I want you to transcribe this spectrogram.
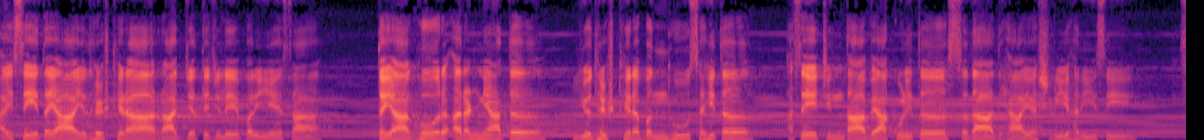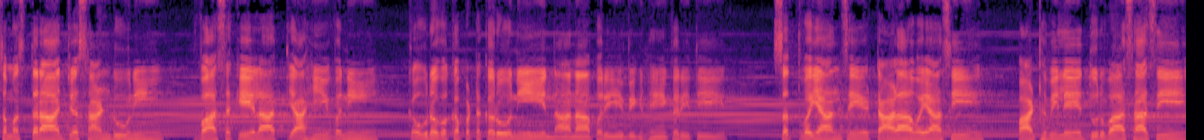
ऐसे तया युधिष्ठिरा राज्य त्यजले परियेसा. तया घोर अरण्यात युधिष्ठिर बंधू सहित असे चिंता व्याकुळित सदा ध्याय श्रीहरीसी. समस्त राज्य सांडूनी वास केला त्याही वनी कौरव कपट करोनी नानापरी विघ्ने करीती. सत्वयांचे टाळावयासी पाठविले दुर्वासासी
